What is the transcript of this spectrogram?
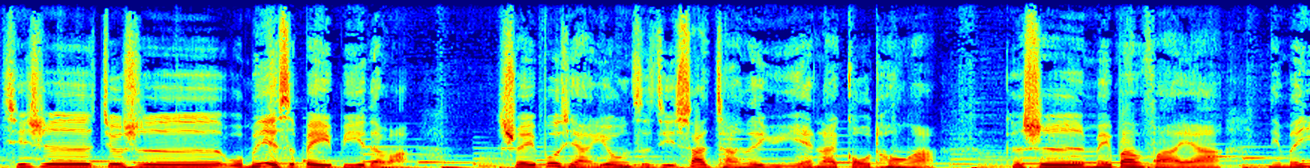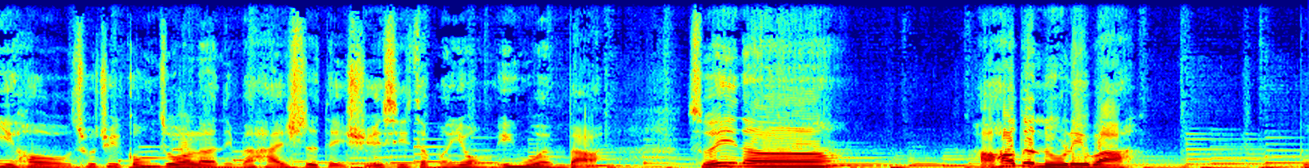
其实就是我们也是被逼的嘛。谁不想用自己擅长的语言来沟通啊？可是没办法呀，你们以后出去工作了，你们还是得学习怎么用英文吧。所以呢，好好的努力吧。不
